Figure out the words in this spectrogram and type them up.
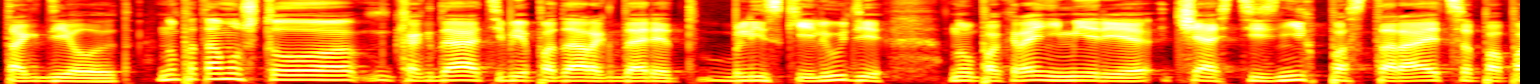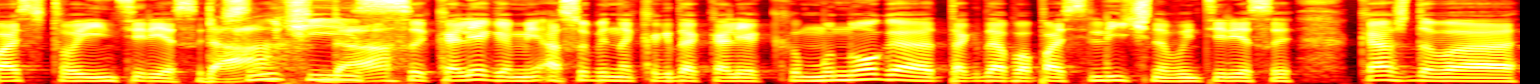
так делают. Ну, потому что когда тебе подарок дарят близкие люди, ну, по крайней мере, часть из них постарается попасть в твои интересы. Да, в случае да. с коллегами, особенно когда коллег много, тогда попасть лично в интересы каждого,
